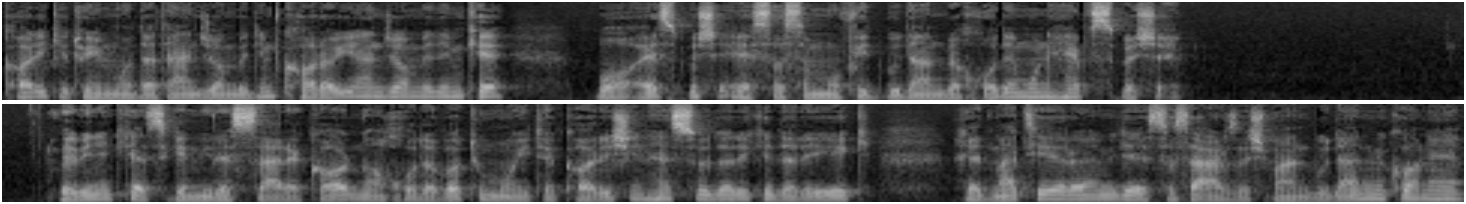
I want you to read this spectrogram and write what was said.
کاری که تو این مدت انجام بدیم کارایی انجام بدیم که باعث بشه احساس مفید بودن به خودمون حفظ بشه. ببینید کسی که میره سر کار ناخودآگاه تو محیط کاریش این حسو داره که داره یک خدمتی ارائه میده احساس ارزشمند بودن می‌کنه.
